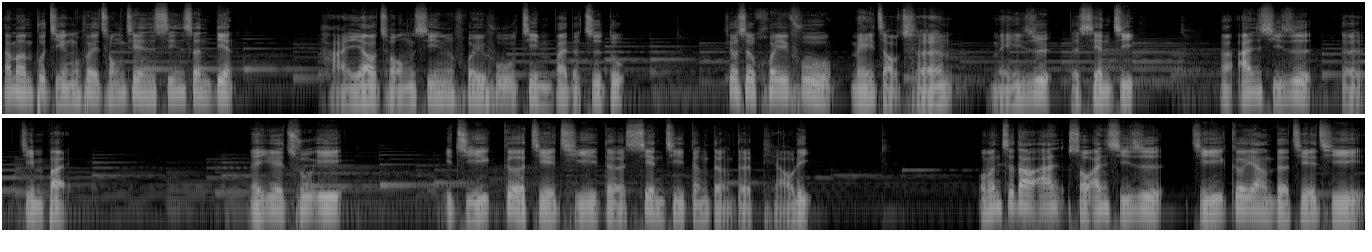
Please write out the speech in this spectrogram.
他们不仅会重建新圣殿，还要重新恢复敬拜的制度，就是恢复每早晨、每日的献祭，啊，安息日的敬拜。每月初一以及各节期的献祭等等的条例，我们知道安守安息日及各样的节期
